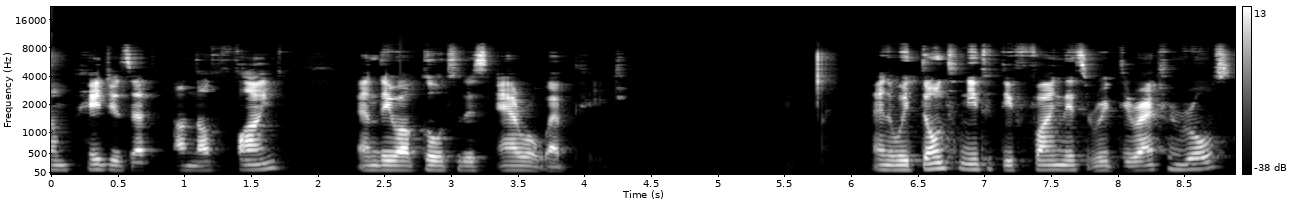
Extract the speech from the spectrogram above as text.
some pages that are not found, and they will go to this error web page. And we don't need to define these redirection rules.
